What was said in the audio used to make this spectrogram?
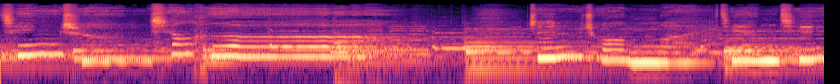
琴声相和，指窗外渐清。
